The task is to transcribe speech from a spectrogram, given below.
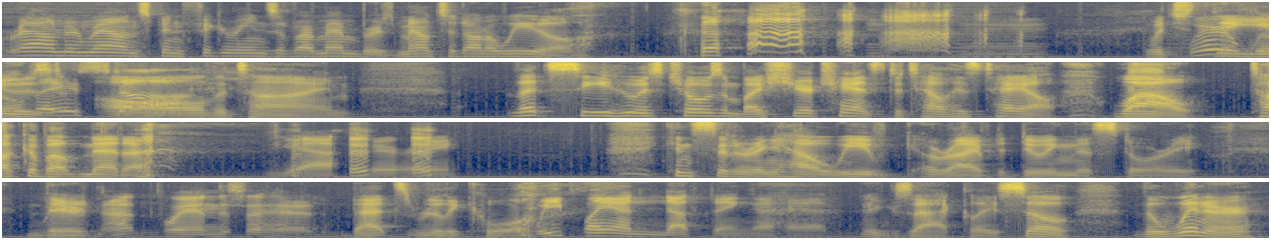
Round and round spin figurines of our members mounted on a wheel. Which Where they will use they all the time. Let's see who is chosen by sheer chance to tell his tale. Wow, talk about meta. Yeah, very. Considering how we've arrived at doing this story. They're, Not plan this ahead. that's really cool. we plan nothing ahead. Exactly. So the winner,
